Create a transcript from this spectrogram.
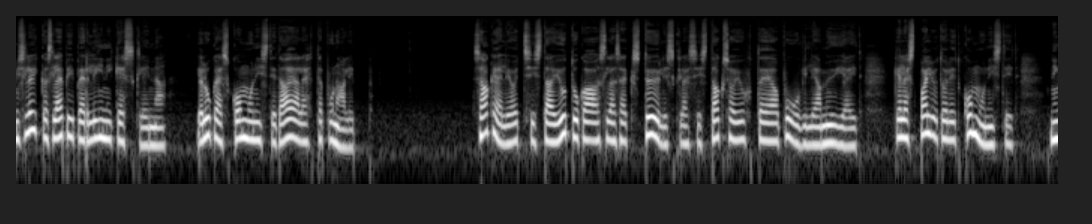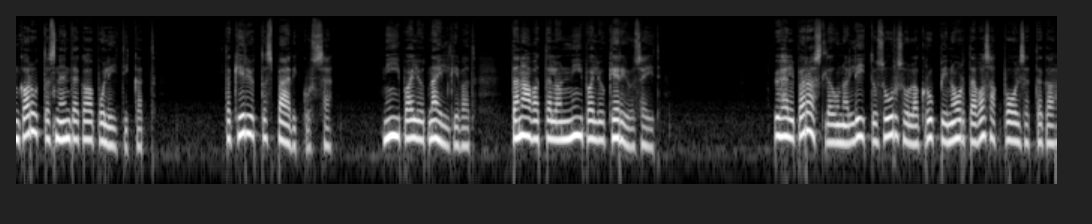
mis lõikas läbi Berliini kesklinna ja luges kommunistide ajalehte Punalipp. sageli otsis ta jutukaaslaseks töölisklassist taksojuhte ja puuviljamüüjaid, kellest paljud olid kommunistid ning arutas nendega poliitikat. ta kirjutas päevikusse. nii paljud nälgivad, tänavatel on nii palju kerjuseid ühel pärastlõunal liitus Ursula grupi noorte vasakpoolsetega,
